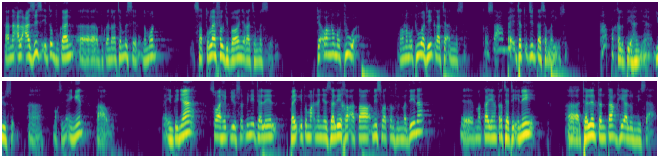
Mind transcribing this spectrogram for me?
Karena Al-Aziz itu bukan uh, bukan Raja Mesir, namun satu level di bawahnya Raja Mesir. Dia orang nomor dua. Orang nomor dua di kerajaan Mesir. Kok sampai jatuh cinta sama Yusuf? Apa kelebihannya Yusuf? Nah, maksudnya ingin tahu. Nah, intinya Suahib Yusuf ini dalil baik itu maknanya Zalikha atau Niswatun fil Madinah Ya, maka yang terjadi ini uh, dalil tentang hialun nisa.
